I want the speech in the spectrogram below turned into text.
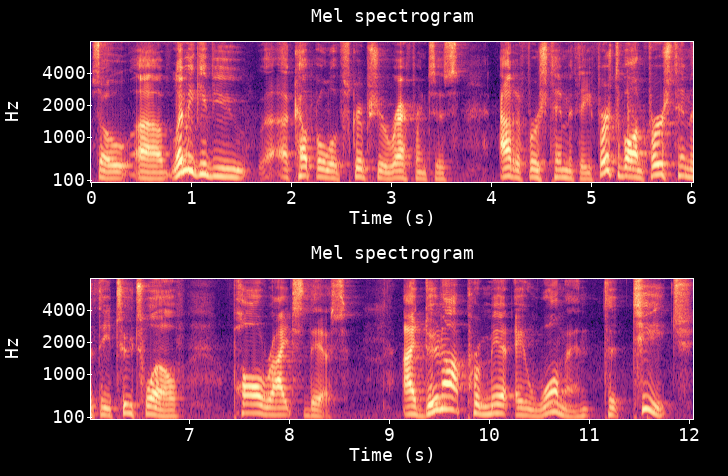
So uh, let me give you a couple of scripture references out of 1 Timothy. First of all, in 1 Timothy 2:12, Paul writes this: I do not permit a woman to teach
